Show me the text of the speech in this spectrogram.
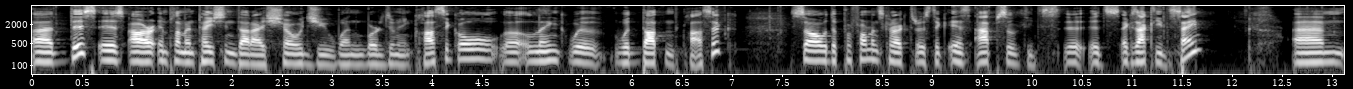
Uh, this is our implementation that I showed you when we're doing classical uh, LINQ with, with .NET Classic. So the performance characteristic is absolutely, uh, it's exactly the same. Um,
